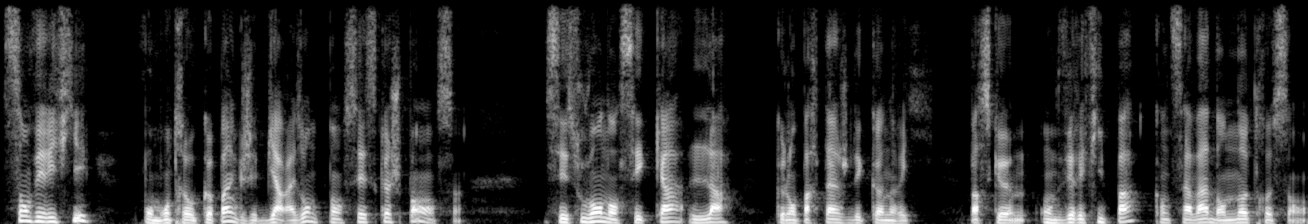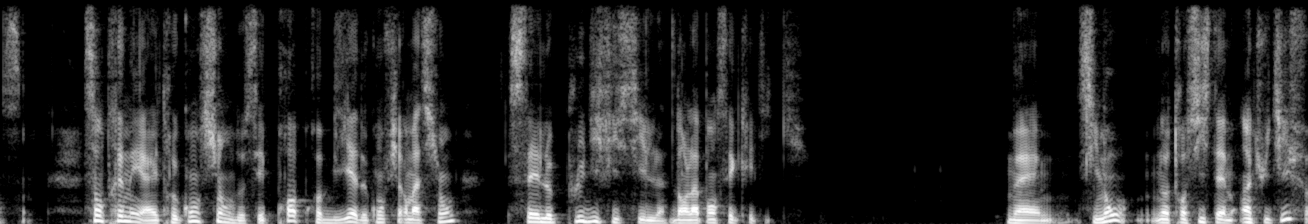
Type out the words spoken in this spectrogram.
sans vérifier, pour montrer aux copains que j'ai bien raison de penser ce que je pense. C'est souvent dans ces cas-là que l'on partage des conneries, parce qu'on ne vérifie pas quand ça va dans notre sens. S'entraîner à être conscient de ses propres biais de confirmation, c'est le plus difficile dans la pensée critique. Mais sinon, notre système intuitif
